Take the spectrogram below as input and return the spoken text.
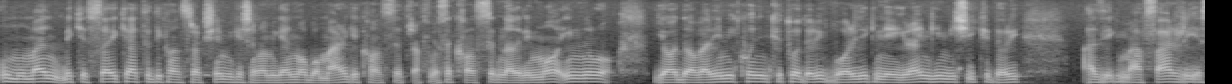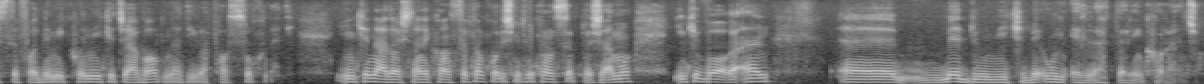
عموما به کسایی که حتی deconstruction می‌کشن و میگن ما با مرگ concept رفتیم. مثلا concept نداریم. ما این رو یادآوری می‌کنیم که تو داری وارد یک نیرنگی میشی که داری از یک مفری استفاده می‌کنی که جواب ندی و پاسخ ندی. اینکه نداشتن concept هم خودش می‌تونه concept باشه. اما اینکه واقعا بدونی که به اون علت داری این کار انجام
